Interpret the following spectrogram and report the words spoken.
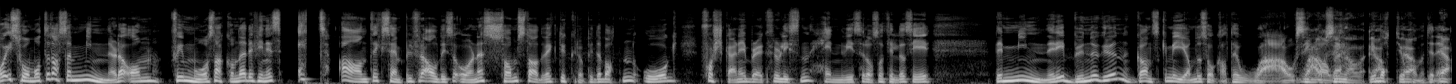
Og i så måte da, så minner det om, for vi må snakke om det, det finnes ett annet eksempel fra alle disse årene som stadig vekk dukker opp i debatten, og forskerne i Breakthrough Listen henviser også til det og sier det minner i bunn og grunn ganske mye om det såkalte wow-signalet. Wow-signalet, vi måtte jo ja, komme til det. ja,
